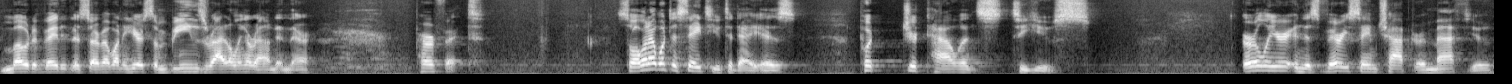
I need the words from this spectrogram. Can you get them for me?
motivated to serve. I want to hear some beans rattling around in there. Perfect. So, what I want to say to you today is put your talents to use. Earlier in this very same chapter in Matthew,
